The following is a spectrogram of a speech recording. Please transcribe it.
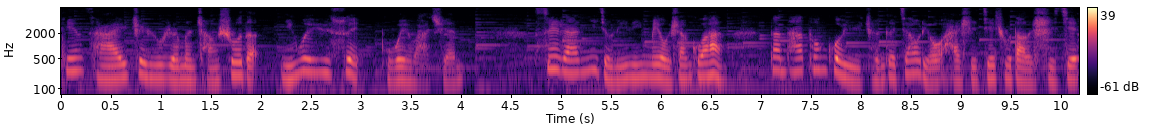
天才正如人们常说的“宁为玉碎，不为瓦全”。虽然一九零零没有上过岸，但他通过与乘客交流，还是接触到了世界。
